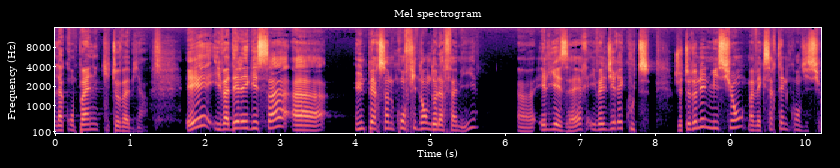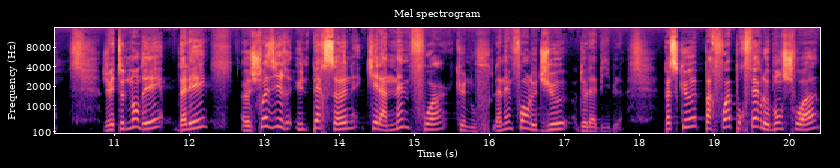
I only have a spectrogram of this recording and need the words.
la compagne qui te va bien. Et il va déléguer ça à une personne confidente de la famille, euh, Eliezer. Il va lui dire, écoute, je vais te donner une mission, mais avec certaines conditions. Je vais te demander d'aller euh, choisir une personne qui ait la même foi que nous, la même foi en le Dieu de la Bible. Parce que parfois, pour faire le bon choix,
